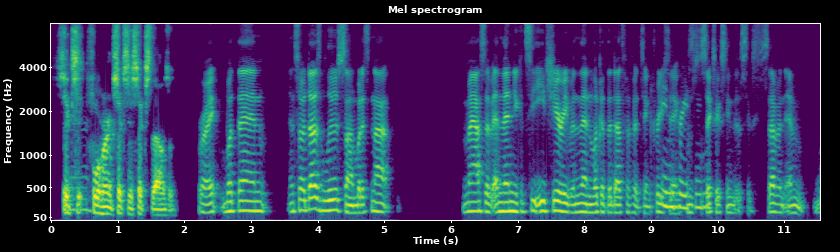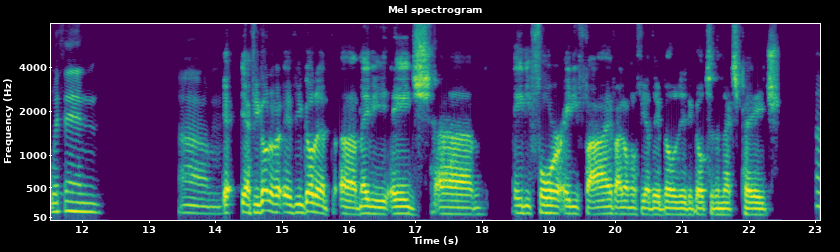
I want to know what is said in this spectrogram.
Six, Yeah. 466,000. right? But then, and so it does lose some, but it's not massive. And then you can see each year, even then, look at the death benefits increasing, Increasing. from 616 to 67. And within, um, Yeah, yeah. If you go to if you go to uh, maybe age um, 84, 85, I don't know if you have the ability to go to the next page. Um,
